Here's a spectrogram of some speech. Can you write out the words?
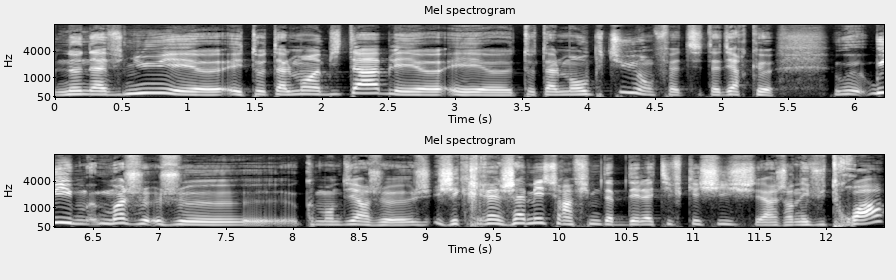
non avenue et, euh, et totalement habitable et, euh, et euh, totalement obtus en fait. C'est-à-dire que oui, moi je, je comment dire, je j'écrirais jamais sur un film d'Abdelatif Keshish. J'en ai vu trois,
